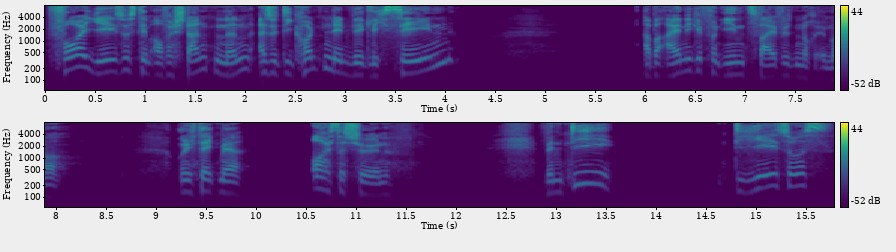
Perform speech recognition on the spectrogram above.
vor Jesus, dem Auferstandenen, also die konnten den wirklich sehen, aber einige von ihnen zweifelten noch immer. Und ich denke mir, oh, ist das schön. Wenn die, die Jesus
